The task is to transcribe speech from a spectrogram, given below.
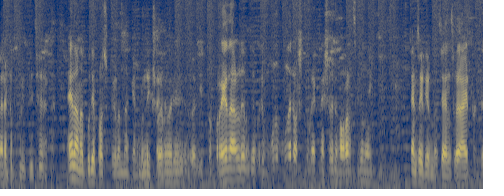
വരട്ടെ പുള്ളി തിരിച്ചു വരട്ടെ. ഏതാണ് പുതിയ പ്രോജക്റ്റുകൾ എന്നൊക്കെയാണ് ഒരു ഇപ്പൊ കുറെ നാളിൽ ഒരു മൂന്ന് മൂന്നര വർഷത്തിന് ശേഷം ഒരു ഹൊറർ സിനിമ ചാൻസ് കിട്ടിയിട്ടുണ്ട്. ചാൻസ് ആയിട്ടുണ്ട്.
